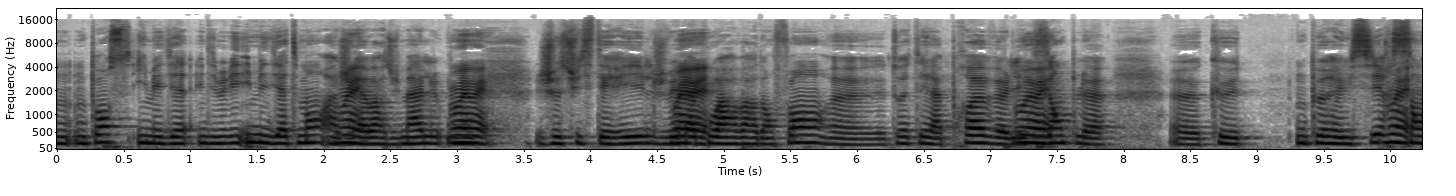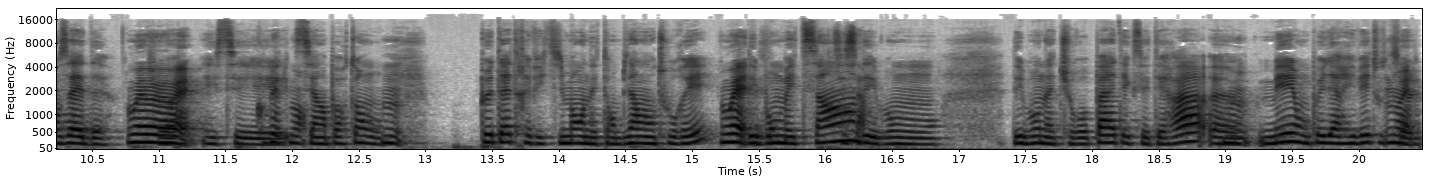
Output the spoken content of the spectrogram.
on, pense immédiatement à je vais avoir du mal, ou je suis stérile, je vais pas pouvoir avoir d'enfant. toi, tu es la preuve, l'exemple que on peut réussir sans aide. Et c'est important. Mm. Peut-être effectivement en étant bien entouré, des bons médecins, des bons, des bons naturopathes, etc. Euh, mm. Mais on peut y arriver toute seule.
